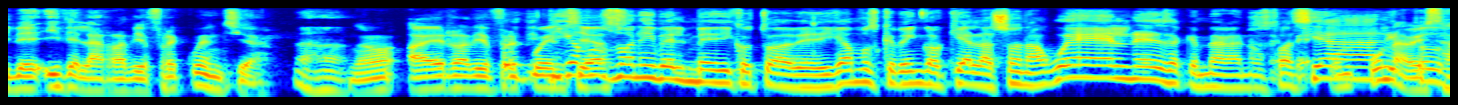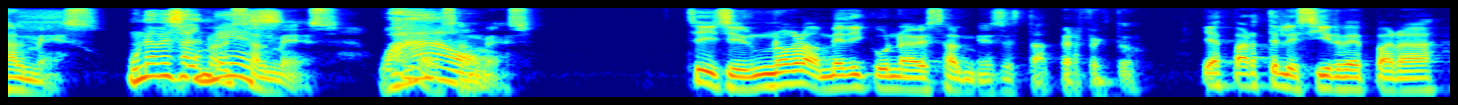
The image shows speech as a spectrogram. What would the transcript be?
y de, y de la radiofrecuencia. Ajá. ¿no? Hay Pero radiofrecuencias digamos no a nivel médico todavía. Digamos que vengo aquí a la zona wellness, a que me hagan un facial. una vez al mes. Una vez al Una mes. vez al mes. Wow. Una vez al mes. Sí, sí, un grado médico una vez al mes está perfecto. Y aparte le sirve para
